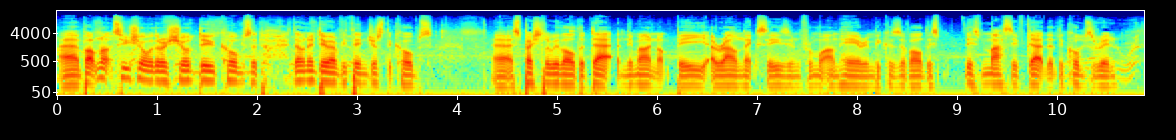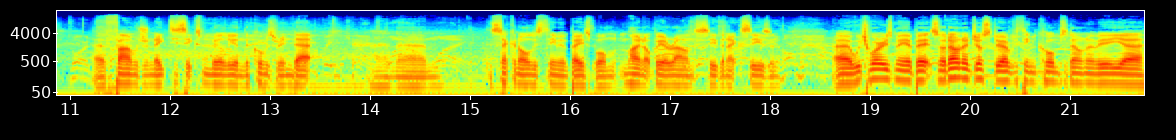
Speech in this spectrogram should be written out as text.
Uh, but I'm not too sure whether I should do Cubs. I don't want to do everything just the Cubs uh, especially with all the debt, and they might not be around next season from what I'm hearing because of all this this massive debt that the Cubs are in. Uh, 586 million the Cubs are in debt, and um, the second oldest team in baseball might not be around to see the next season, uh, which worries me a bit. So I don't want to just do everything Cubs. I don't want to be, uh,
